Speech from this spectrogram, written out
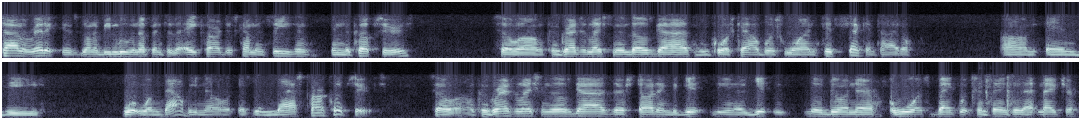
Tyler Reddick is going to be moving up into the A car this coming season in the Cup Series. So um, congratulations to those guys. And of course, Kyle Busch won his second title um, in the what will now be known as the NASCAR Cup Series. So uh, congratulations to those guys. They're starting to get you know getting they're doing their awards banquets and things of that nature.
